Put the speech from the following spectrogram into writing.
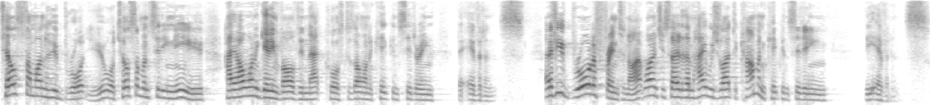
tell someone who brought you or tell someone sitting near you, hey, I want to get involved in that course because I want to keep considering the evidence. And if you've brought a friend tonight, why don't you say to them, hey, would you like to come and keep considering the evidence?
